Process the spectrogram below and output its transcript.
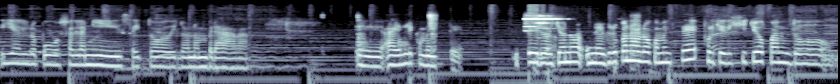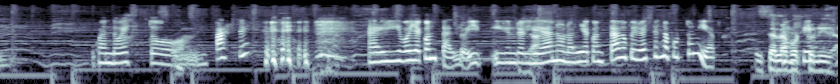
y él lo puso en la misa y todo, y lo nombraba. a él le comenté, pero yo no, en el grupo no lo comenté porque dije yo cuando cuando esto pase, ahí voy a contarlo. Y, en realidad no lo había contado, pero esta es la oportunidad. Esta es la oportunidad.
